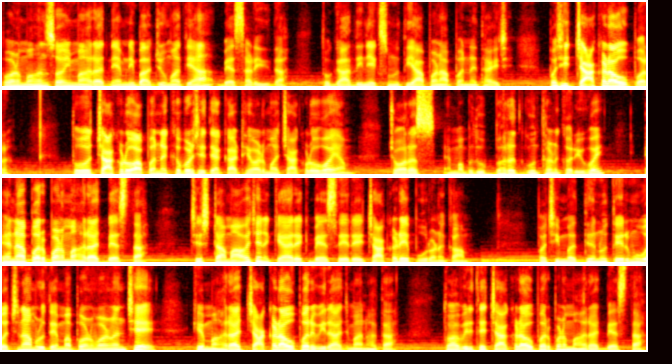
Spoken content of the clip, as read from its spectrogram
પણ મહંત સ્વામી મહારાજને એમની બાજુમાં ત્યાં બેસાડી દીધા. તો ગાદીની એક સ્મૃતિ આ પણ આપણને થાય છે. પછી ચાકડા ઉપર તો ચાકડો આપણને ખબર છે ત્યાં કાઠિયાવાડમાં ચાકડો હોય આમ, ચોરસ, એમાં બધું ભરત ગૂંથણ કર્યું હોય. એના પર પણ મહારાજ બેસતા. ચેષ્ટામાં આવે છે ને, ક્યારેક બેસે રે ચાકડે પૂરણ કામ. પછી મધ્યનું તેરમું વચનામૃત, એમાં પણ વર્ણન છે કે મહારાજ ચાકડા ઉપર વિરાજમાન હતા. તો આવી રીતે ચાકડા ઉપર પણ મહારાજ બેસતા.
